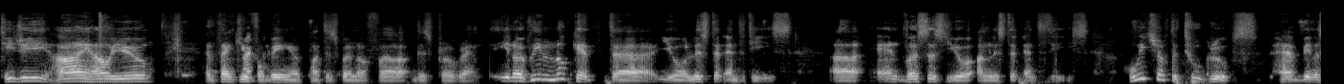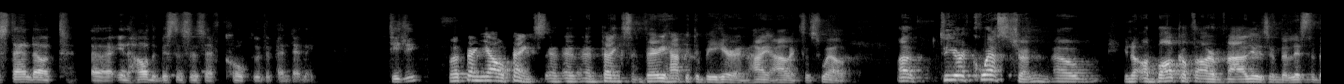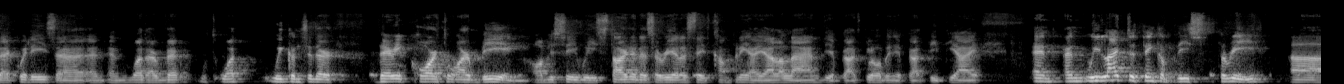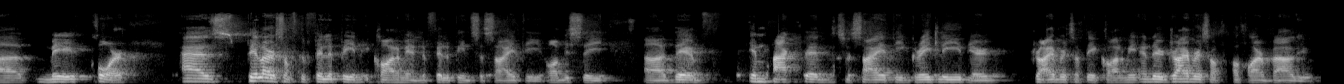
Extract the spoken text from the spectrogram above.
TG, hi, how are you? And thank you for being a participant of uh, this program. You know, if we look at uh, your listed entities uh, and versus your unlisted entities, which of the two groups have been a standout uh, in how the businesses have coped with the pandemic? TG? Well, thank you. All. Thanks. And, and, and, thanks. Very happy to be here. And hi, Alex, as well. Uh, to your question, uh, you know, a bulk of our values in the listed equities uh, and, and what are what we consider very core to our being. Obviously, we started as a real estate company, Ayala Land. You've got Globe and you've got BPI, and and we like to think of these three uh, core as pillars of the Philippine economy and the Philippine society. Obviously, uh, they've impacted society greatly. They're drivers of the economy and they're drivers of, of our value.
